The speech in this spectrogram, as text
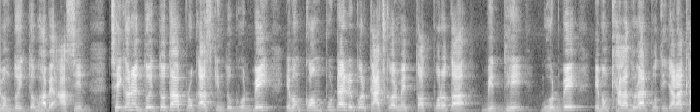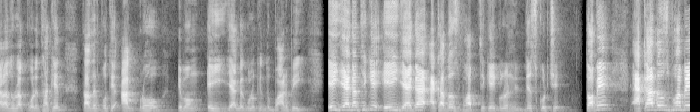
এবং দ্বৈতভাবে আসীন, সেই কারণে দ্বৈততা প্রকাশ কিন্তু ঘটবেই এবং কম্পিউটারের উপর কাজকর্মের তৎপরতা বৃদ্ধি ঘটবে এবং খেলাধুলার প্রতি যারা খেলাধুলা করে থাকেন, তাদের প্রতি আগ্রহ এবং এই জায়গাগুলো কিন্তু বাড়বেই। এই জায়গা থেকে, এই জায়গা একাদশ ভাব থেকে এগুলো নির্দেশ করছে। তবে একাদশভাবে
